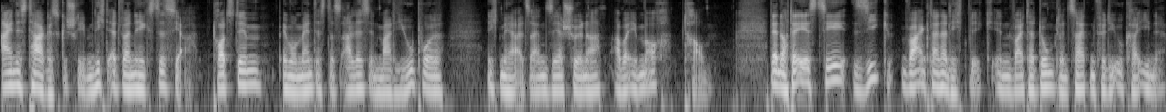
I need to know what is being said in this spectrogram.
eines Tages geschrieben, nicht etwa nächstes Jahr. Trotzdem, im Moment ist das alles in Mariupol nicht mehr als ein sehr schöner, aber eben auch Traum. Dennoch, der ESC-Sieg war ein kleiner Lichtblick in weiter dunklen Zeiten für die Ukraine.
